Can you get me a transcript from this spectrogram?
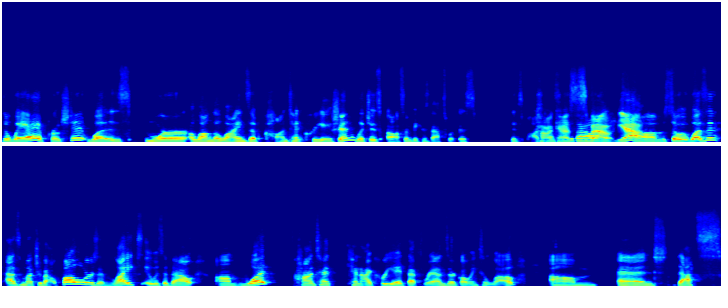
the way i approached it was more along the lines of content creation which is awesome because that's what this this podcast, podcast is, about. is, about. Yeah. Um, so it wasn't as much about followers and likes. It was about um, what content can I create that brands are going to love. Um, and that's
